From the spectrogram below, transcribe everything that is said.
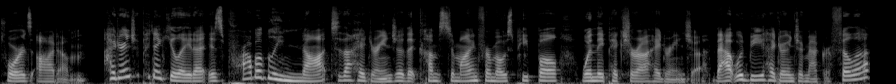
towards autumn. Hydrangea paniculata is probably not the hydrangea that comes to mind for most people when they picture a hydrangea. That would be Hydrangea macrophylla,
